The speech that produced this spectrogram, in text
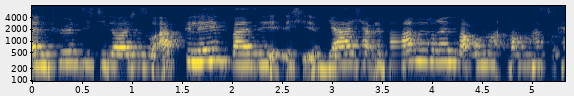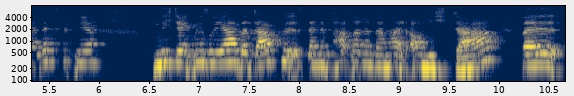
dann fühlen sich die Leute so abgelehnt, weil sie, ich, ja, ich habe eine Partnerin, warum, warum hast du keinen Sex mit mir? Und ich denke mir so, ja, aber dafür ist deine Partnerin dann halt auch nicht da, weil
